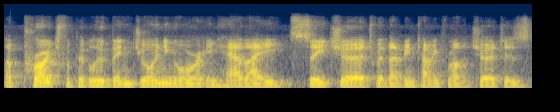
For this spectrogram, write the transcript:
approach for people who've been joining or in how they see church, whether they've been coming from other churches?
